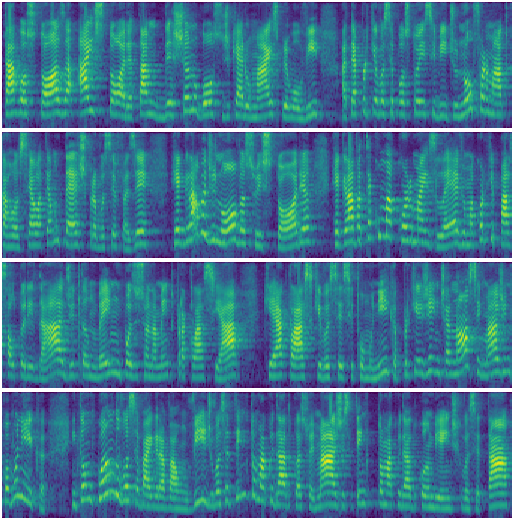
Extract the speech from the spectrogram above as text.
Tá gostosa a história, tá deixando gosto de quero mais para eu ouvir, até porque você postou esse vídeo no formato carrossel, até um teste para você fazer. Regrava de novo a sua história, regrava até com uma cor mais leve, uma cor que passa autoridade e também um posicionamento para classe A que é a classe que você se comunica, porque, gente, a nossa imagem comunica. Então, quando você vai gravar um vídeo, você tem que tomar cuidado com a sua imagem, você tem que tomar cuidado com o ambiente que você tá,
